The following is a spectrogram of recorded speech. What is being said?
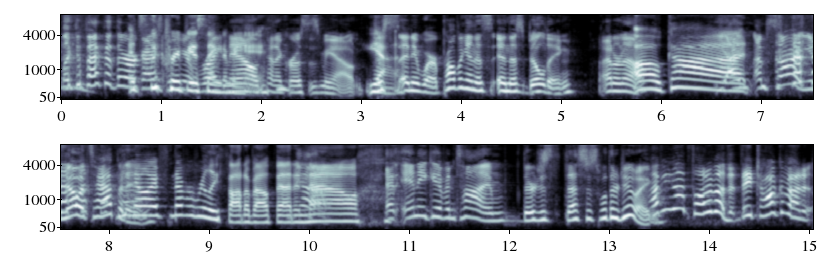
Like the fact that there are It's the guys doing it creepiest thing right to me. now kind of grosses me out. Yeah. just anywhere, probably in this in this building. I don't know. Oh God. Yeah, I'm, I'm sorry. You know it's happening. you know, I've never really thought about that, and Yeah. now At any given time, they're just that's just what they're doing. Have you not thought about that? They talk about it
